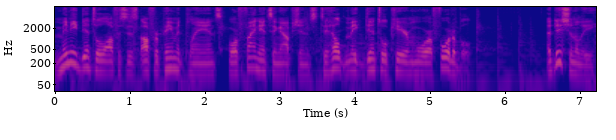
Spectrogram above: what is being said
Many dental offices offer payment plans or financing options to help make dental care more affordable. Additionally,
